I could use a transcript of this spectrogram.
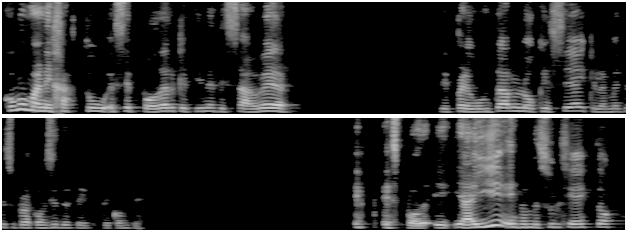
¿Cómo manejas tú ese poder que tienes de saber, de preguntar lo que sea y que la mente supraconsciente te, te conteste? Es, poder. Y, ahí es donde surge esto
